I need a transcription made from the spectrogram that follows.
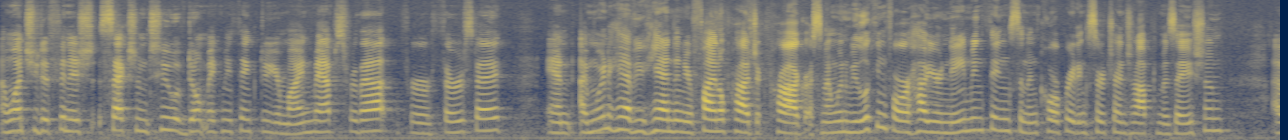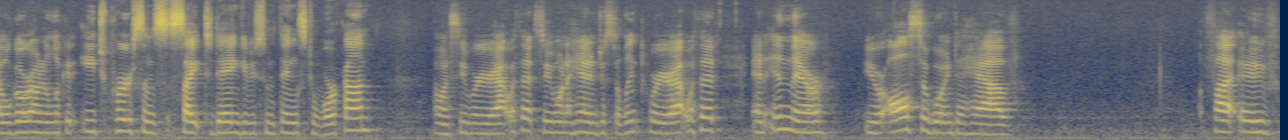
I want you to finish section two of Don't Make Me Think, do your mind maps for that for Thursday. And I'm going to have you hand in your final project progress. And I'm going to be looking for how you're naming things and incorporating search engine optimization. I will go around and look at each person's site today and give you some things to work on. I want to see where you're at with it. So you want to hand in just a link to where you're at with it. And in there, you're also going to have five,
